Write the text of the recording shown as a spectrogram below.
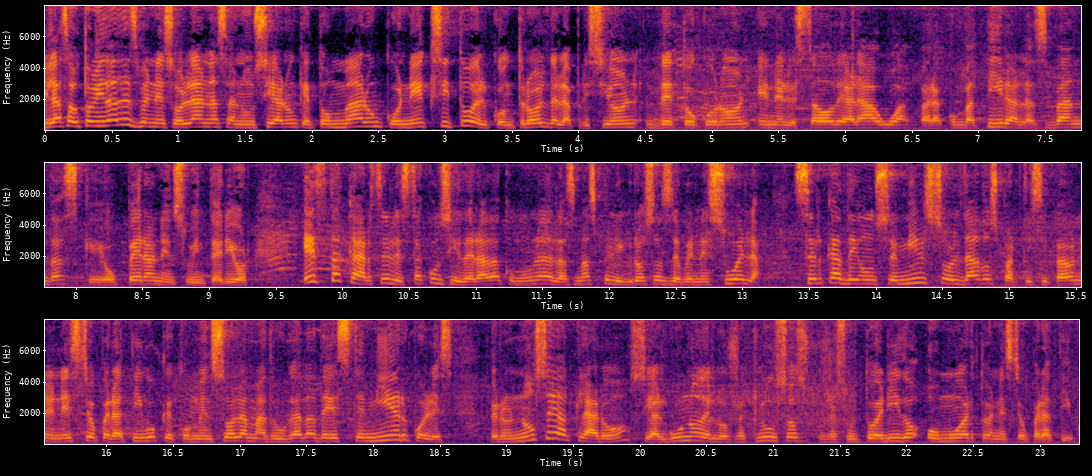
Y las autoridades venezolanas anunciaron que tomaron con éxito el control de la prisión de Tocorón en el estado de Aragua para combatir a las bandas que operan en su interior. Esta cárcel está considerada como una de las más peligrosas de Venezuela. Cerca de 11 mil soldados participaron en este operativo que comenzó la madrugada de este miércoles, pero no se aclaró si alguno de los reclusos resultó herido o muerto en este operativo.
